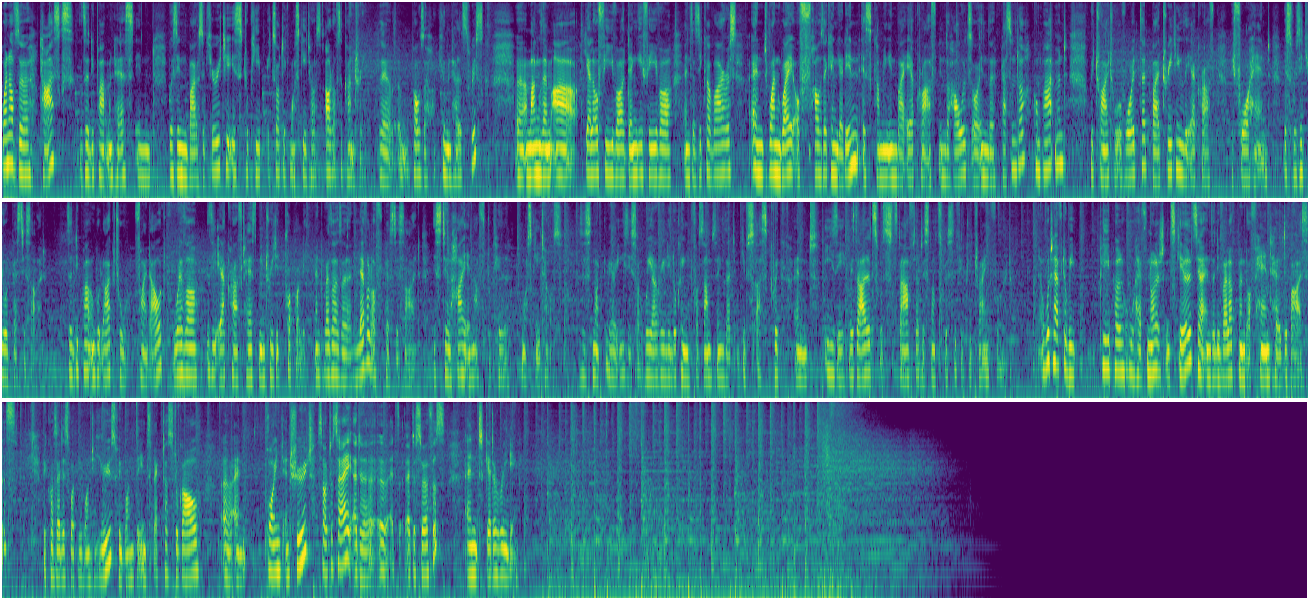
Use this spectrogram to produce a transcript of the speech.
One of the tasks the department has in, within biosecurity is to keep exotic mosquitoes out of the country. They um, pose a human health risk. Uh, among them are yellow fever, dengue fever and the Zika virus. And one way of how they can get in is coming in by aircraft in the holds or in the passenger compartment. We try to avoid that by treating the aircraft beforehand with residual pesticide. The department would like to find out whether the aircraft has been treated properly and whether the level of pesticide is still high enough to kill mosquitoes. This is not very easy, so we are really looking for something that gives us quick and easy results with staff that is not specifically trained for it. It would have to be people who have knowledge and skills yeah, in the development of handheld devices because that is what we want to use. We want the inspectors to go uh, and point and shoot, so to say, at a, uh, at, at a surface and get a reading.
